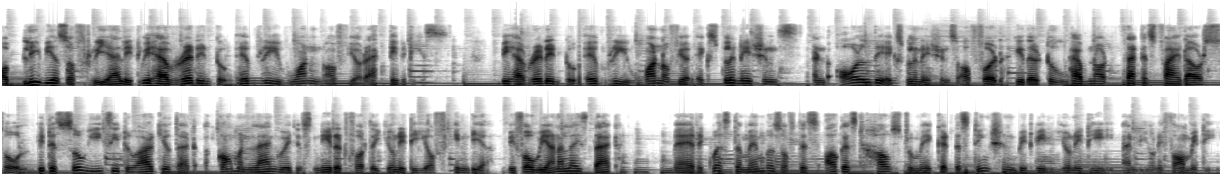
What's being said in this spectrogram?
oblivious of reality. We have read into every one of your activities we have read into every one of your explanations, and all the explanations offered hitherto have not satisfied our soul. It is so easy to argue that a common language is needed for the unity of India. Before we analyze that, may I request the members of this august house to make a distinction between unity and uniformity?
